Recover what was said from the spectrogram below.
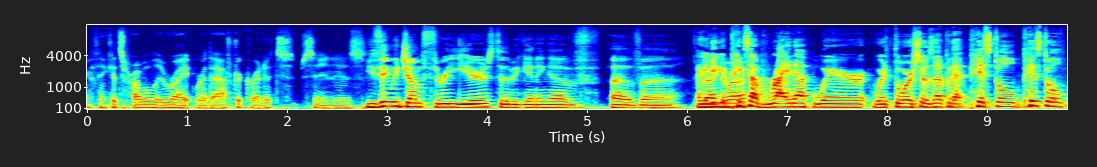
I think it's probably right where the after credits scene is. You think we jump three years to the beginning of of uh, I think it picks up right up where where Thor shows up with that pistol pistol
